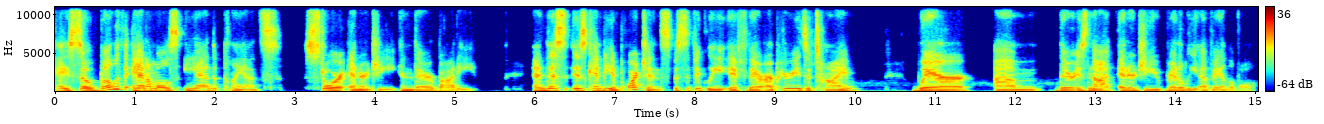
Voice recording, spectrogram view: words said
Okay, so both animals and plants store energy in their body. And this is can be important specifically if there are periods of time where um, there is not energy readily available.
